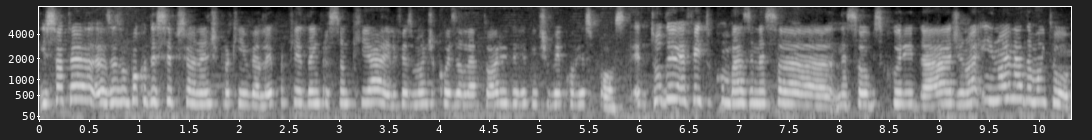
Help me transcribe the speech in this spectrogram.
Isso até às vezes é um pouco decepcionante pra quem vai ler, porque dá a impressão que ah, ele fez um monte de coisa aleatória e de repente veio com a resposta. É, tudo é feito com base nessa, nessa obscuridade, não é- e não é nada muito.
